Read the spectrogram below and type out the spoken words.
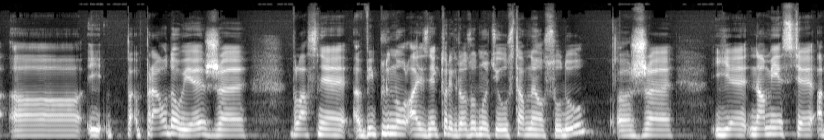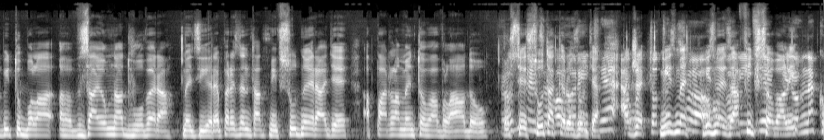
uh, pravdou je, že vlastne vyplynul aj z niektorých rozhodnutí ústavného súdu, že je na mieste, aby tu bola e, vzájomná dôvera medzi reprezentantmi v súdnej rade a parlamentou a vládou. Proste sú také rozhodnutia. Takže my sme, my sme zafixovali... Rovnako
